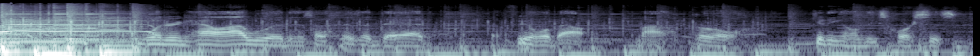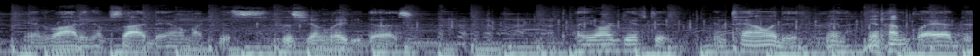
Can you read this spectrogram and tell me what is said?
I'm wondering how I would, as a, as a dad, feel about my girl getting on these horses and riding upside down like this, this young lady does. They are gifted and talented, and, and I'm glad that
